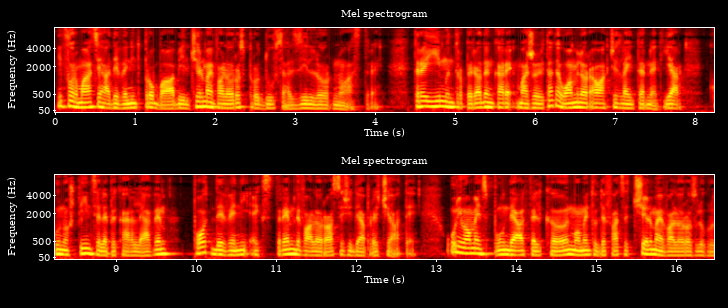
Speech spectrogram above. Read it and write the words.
Informația a devenit probabil cel mai valoros produs al zilelor noastre. Trăim într-o perioadă în care majoritatea oamenilor au acces la internet, iar cunoștințele pe care le avem pot deveni extrem de valoroase și de apreciate. Unii oameni spun de altfel că în momentul de față cel mai valoros lucru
